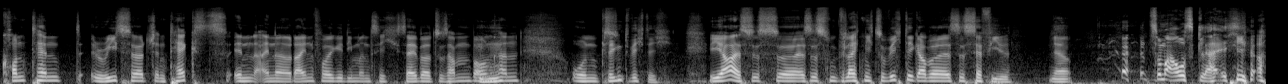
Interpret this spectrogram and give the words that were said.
Content, Research and Texts in einer Reihenfolge, die man sich selber zusammenbauen Mhm. kann. Und Klingt wichtig. ja, es ist, äh, es ist vielleicht nicht so wichtig, aber es ist sehr viel. Ja. Zum Ausgleich. Ja.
